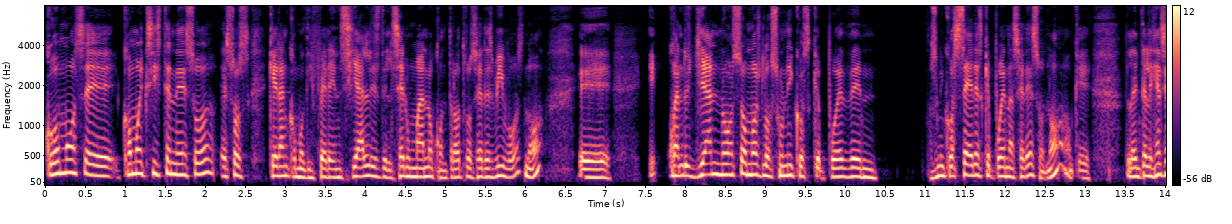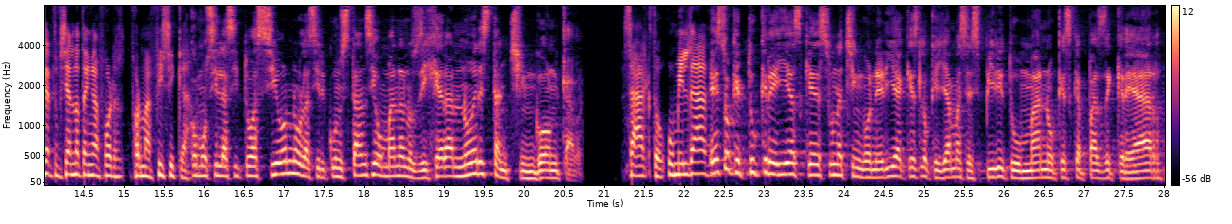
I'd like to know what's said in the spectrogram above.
cómo se, cómo existen esos, esos que eran como diferenciales del ser humano contra otros seres vivos, ¿no? Eh, cuando ya no somos los únicos que pueden los únicos seres que pueden hacer eso, ¿no? Aunque la inteligencia artificial no tenga for- forma física. Como si la situación o la circunstancia humana nos dijera, no eres tan chingón, cabrón. Exacto, humildad. Eso que tú creías que es una chingonería, que es lo que llamas espíritu humano, que es capaz de crear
